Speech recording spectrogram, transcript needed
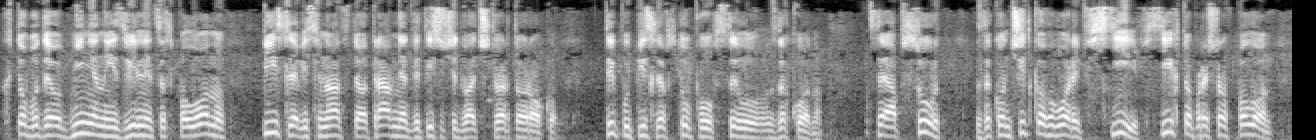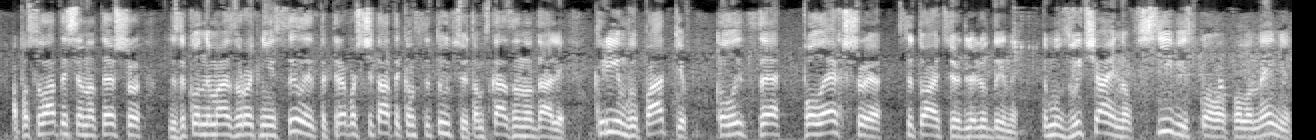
хто буде обміняний і звільниться з полону після 18 травня 2024 року, типу після вступу в силу закону. Це абсурд. Закон чітко говорить всі, всі, хто прийшов в полон. А посилатися на те, що закон не має зворотньої сили, так треба ж читати конституцію. Там сказано далі, крім випадків, коли це полегшує ситуацію для людини. Тому, звичайно, всі військовополонені,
